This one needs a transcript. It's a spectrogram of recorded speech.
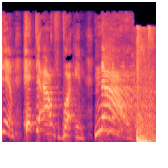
Hit the outs button now!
